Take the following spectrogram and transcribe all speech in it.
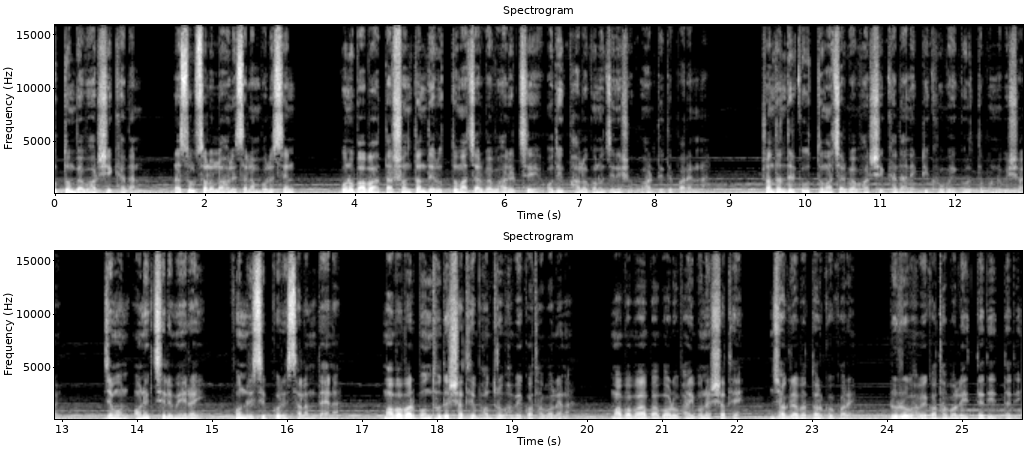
উত্তম ব্যবহার শিক্ষাদান। রাসুল সাল্লাহ সাল্লাম বলেছেন, কোনো বাবা তার সন্তানদের উত্তম আচার ব্যবহারের চেয়ে অধিক ভালো কোনো জিনিস উপহার দিতে পারেন না। সন্তানদেরকে উত্তম আচার ব্যবহার শিক্ষাদান একটি খুবই গুরুত্বপূর্ণ বিষয়। যেমন, অনেক ছেলে মেয়েরাই ফোন রিসিভ করে সালাম দেয় না। মা বাবার বন্ধুদের সাথে ভদ্রভাবে কথা বলে না। মা বাবা বা বড় ভাই বোনের সাথে ঝগড়া বা তর্ক করে রুড়োভাবে কথা বলে ইত্যাদি ইত্যাদি।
